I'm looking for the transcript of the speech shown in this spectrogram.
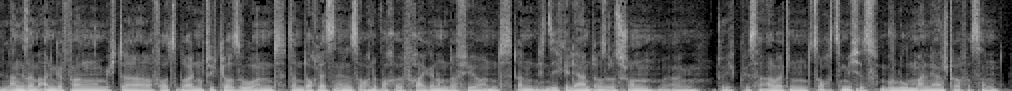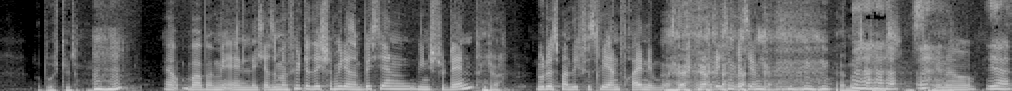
langsam angefangen, mich da vorzubereiten auf die Klausur und dann doch letzten Endes auch eine Woche freigenommen dafür und dann intensiv gelernt. Also das ist schon äh, durch gewisse Arbeit und auch ziemliches Volumen an Lernstoff, was dann da durchgeht. Mhm. Ja, war bei mir ähnlich. Also man fühlte sich schon wieder so ein bisschen wie ein Student. Ja. Nur, dass man sich fürs Lernen freinehmen muss. Natürlich ein bisschen. ja, das stimmt. genau. Ja.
